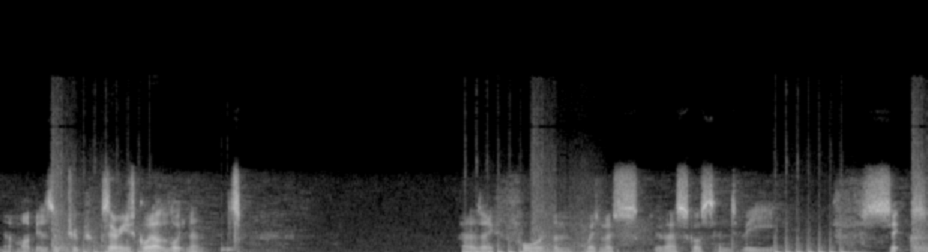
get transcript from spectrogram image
That might be a Zook troop, considering just called out Lieutenant. And there's only four of them, whereas most of our squads tend to be six.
